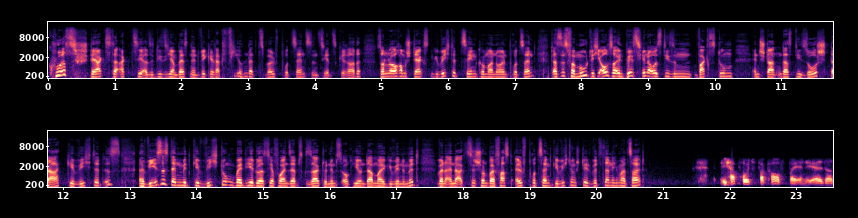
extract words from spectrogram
kursstärkste Aktie, also die sich am besten entwickelt hat. 412 Prozent sind es jetzt gerade, sondern auch am stärksten gewichtet, 10,9 Prozent. Das ist vermutlich auch so ein bisschen aus diesem Wachstum entstanden, dass die so stark gewichtet ist. Äh, wie ist es denn mit Gewichtung bei dir? Du hast ja vorhin selbst gesagt, du nimmst auch hier und da mal Gewinne mit. Wenn eine Aktie schon bei fast 11 Prozent Gewichtung steht, wird es dann nicht mal Zeit? Ich habe heute verkauft bei NEL, das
